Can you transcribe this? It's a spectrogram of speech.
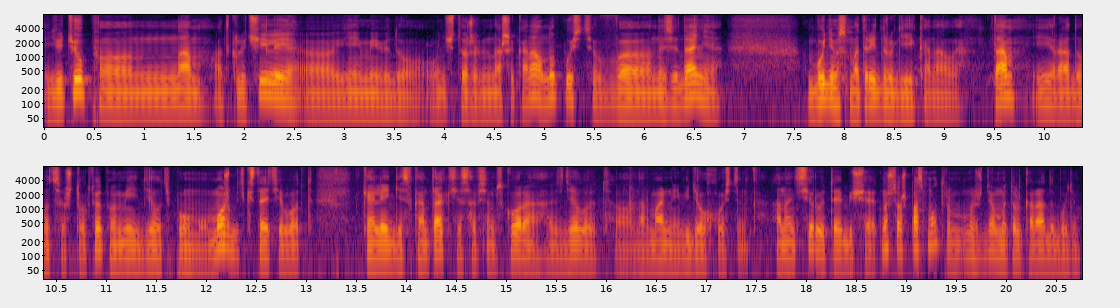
YouTube э, нам отключили, э, я имею в виду, уничтожили наш канал, ну пусть в назидание будем смотреть другие каналы там и радоваться, что кто-то умеет делать по уму. Может быть, кстати, вот коллеги из ВКонтакте совсем скоро сделают э, нормальный видеохостинг. Анонсируют и обещают. Ну что ж, посмотрим, мы ждем, мы только рады будем.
